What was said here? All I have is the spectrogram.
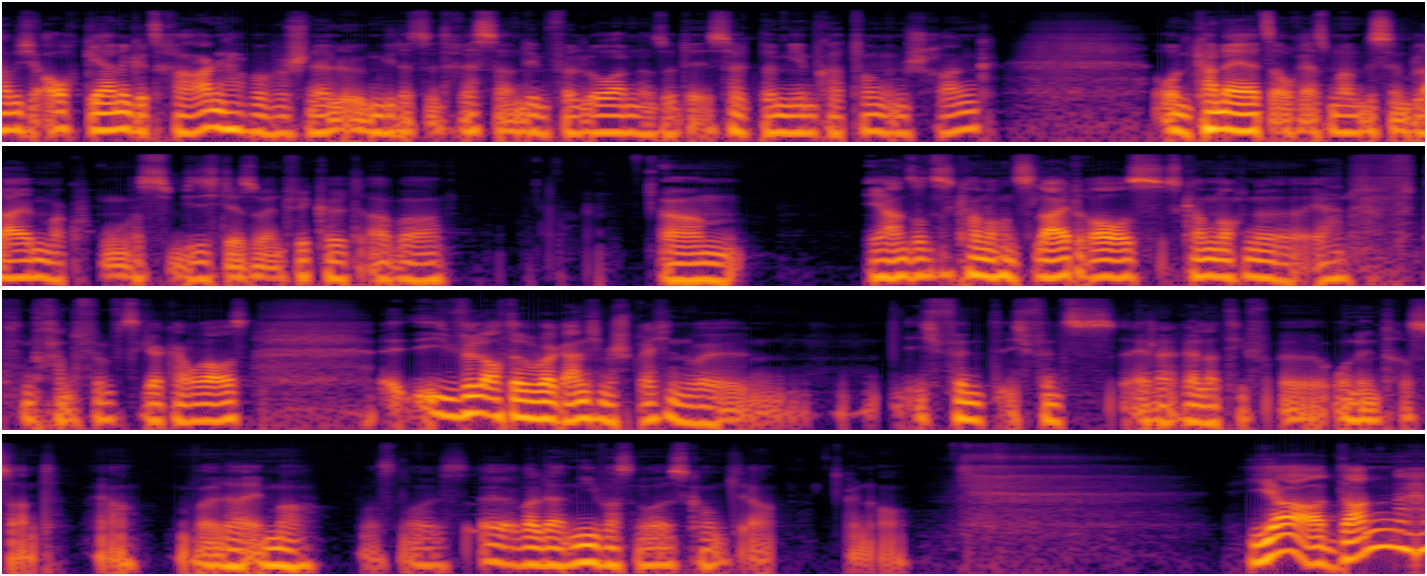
habe ich auch gerne getragen, habe aber schnell irgendwie das Interesse an dem verloren. Also der ist halt bei mir im Karton im Schrank. Und kann da jetzt auch erstmal ein bisschen bleiben, mal gucken, was, wie sich der so entwickelt, aber ähm, ja, ansonsten kam noch ein Slide raus, es kam noch eine, ja, ein 350er kam raus. Ich will auch darüber gar nicht mehr sprechen, weil ich finde ich es relativ äh, uninteressant, ja, weil da immer was Neues, äh, weil da nie was Neues kommt, ja, genau. Ja, dann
